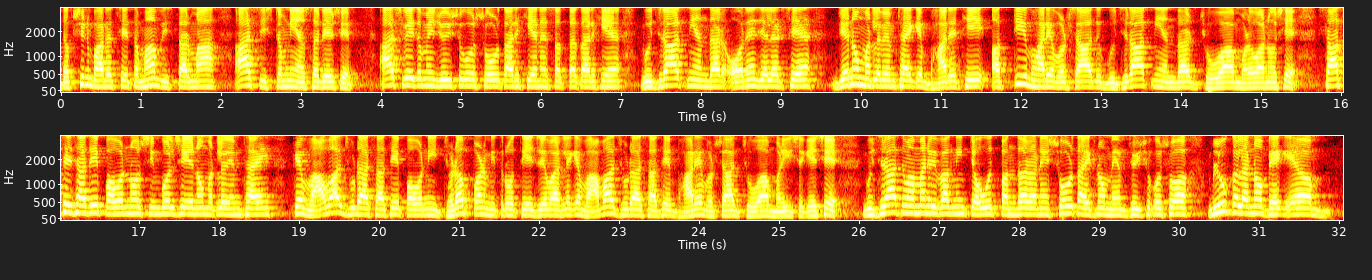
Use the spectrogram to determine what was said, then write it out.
દક્ષિણ ભારત છે, તમામ વિસ્તારમાં આ સિસ્ટમની અસર રહેશે. આ સિવાય તમે જોઈ શકો સોળ તારીખે અને સત્તર તારીખે ગુજરાતની અંદર ઓરેન્જ એલર્ટ છે, જેનો મતલબ એમ થાય કે ભારેથી અતિ ભારે વરસાદ ગુજરાતની અંદર જોવા મળવાનો છે. સાથે સાથે પવનનો સિમ્બોલ છે, એનો મતલબ એમ થાય કે વાવાઝોડા સાથે પવનની ઝડપ પણ મિત્રો તેજ રહેવા, એટલે કે વાવાઝોડા સાથે ભારે વરસાદ જોવા મળી શકે છે. ગુજરાત હવામાન વિભાગની ચૌદ, પંદર અને સોળ તારીખનો મેપ જોઈ શકો છો. બ્લુ કલરનો ભેગ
